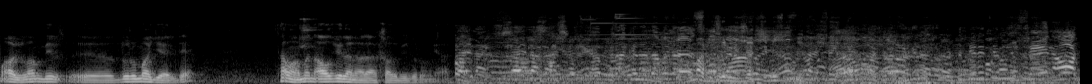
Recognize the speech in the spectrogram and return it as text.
mal olan bir e, duruma geldi. Tamamen algıyla alakalı bir durum yani. Ama bizim milletimiz Hüseyin Ak.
